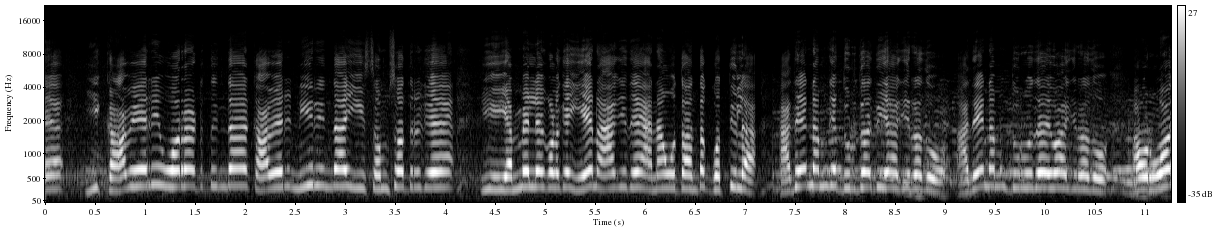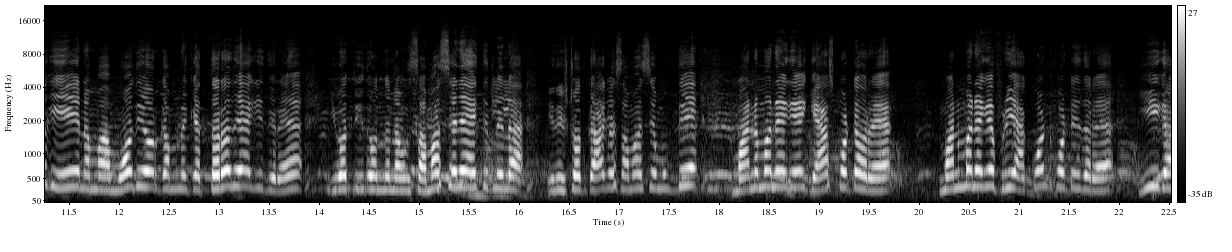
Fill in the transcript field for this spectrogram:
ಈ ಕಾವೇರಿ ಹೋರಾಟದಿಂದ, ಕಾವೇರಿ ನೀರಿಂದ ಈ ಸಂಸದರಿಗೆ, ಈ ಎಂ ಎಲ್ ಎಗಳಿಗೆ ಏನಾಗಿದೆ ಅನಾಹುತ ಅಂತ ಗೊತ್ತಿಲ್ಲ. ಅದೇ ನಮಗೆ ದುರ್ದದಿಯಾಗಿರೋದು ಅದೇ ನಮ್ಗೆ ದುರ್ದೈವಾಗಿರೋದು ಅವ್ರು ಹೋಗಿ ನಮ್ಮ ಮೋದಿಯವ್ರ ಗಮನಕ್ಕೆ ತರದೇ ಆಗಿದ್ದೀರೆ. ಇವತ್ತು ಇದೊಂದು ನಮ್ಗೆ ಸಮಸ್ಯೆನೇ ಆಯ್ತಿರ್ಲಿಲ್ಲ ಇದು ಇಷ್ಟೊತ್ತಿಗಾಗಲೇ ಸಮಸ್ಯೆ ಮುಗ್ದು ಮನೆ ಮನೆಗೆ ಗ್ಯಾಸ್ ಕೊಟ್ಟವ್ರೆ. ಮನೆ ಮನೆಗೆ ಫ್ರೀ ಅಕೌಂಟ್ ಕೊಟ್ಟಿದ್ದಾರೆ. ಈಗ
